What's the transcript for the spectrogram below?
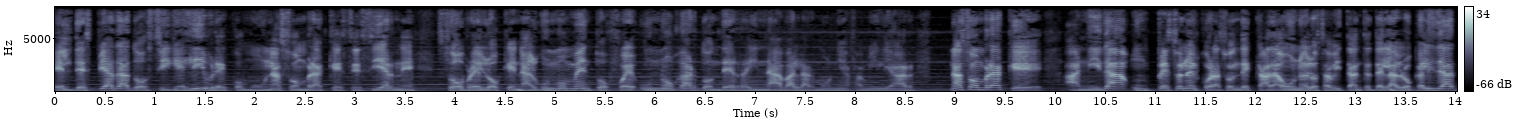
el despiadado sigue libre como una sombra que se cierne sobre lo que en algún momento fue un hogar donde reinaba la armonía familiar. Una sombra que anida un peso en el corazón de cada uno de los habitantes de la localidad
